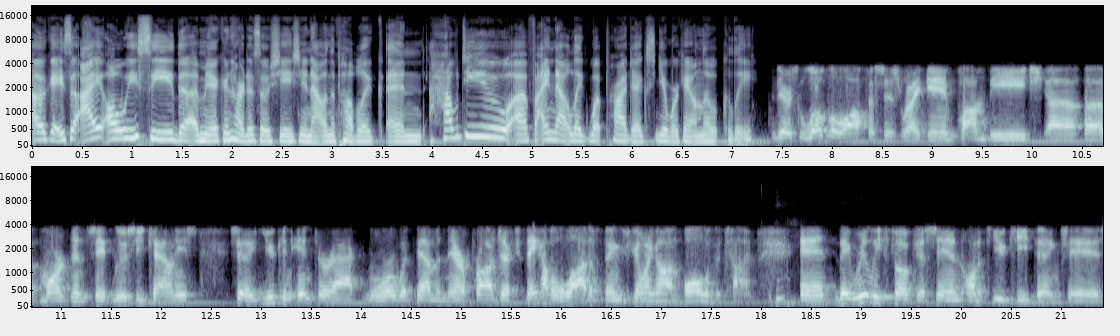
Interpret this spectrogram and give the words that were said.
okay, so I always see the American Heart Association out in the public. And how do you uh, find out like what projects you're working on locally? There's local offices right in Palm Beach, uh, uh, Martin, and St. Lucie counties. So you can interact more with them and their projects. They have a lot of things going on all of the time. And they really focus in on a few key things is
